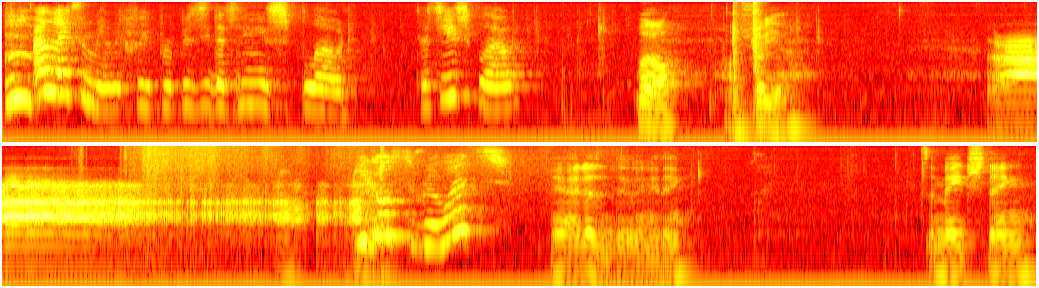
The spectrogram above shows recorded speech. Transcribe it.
I like the mana creeper because he doesn't explode. Does he explode? Well, I'll show you. You go through it? Yeah, it doesn't do anything. It's a mage thing.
